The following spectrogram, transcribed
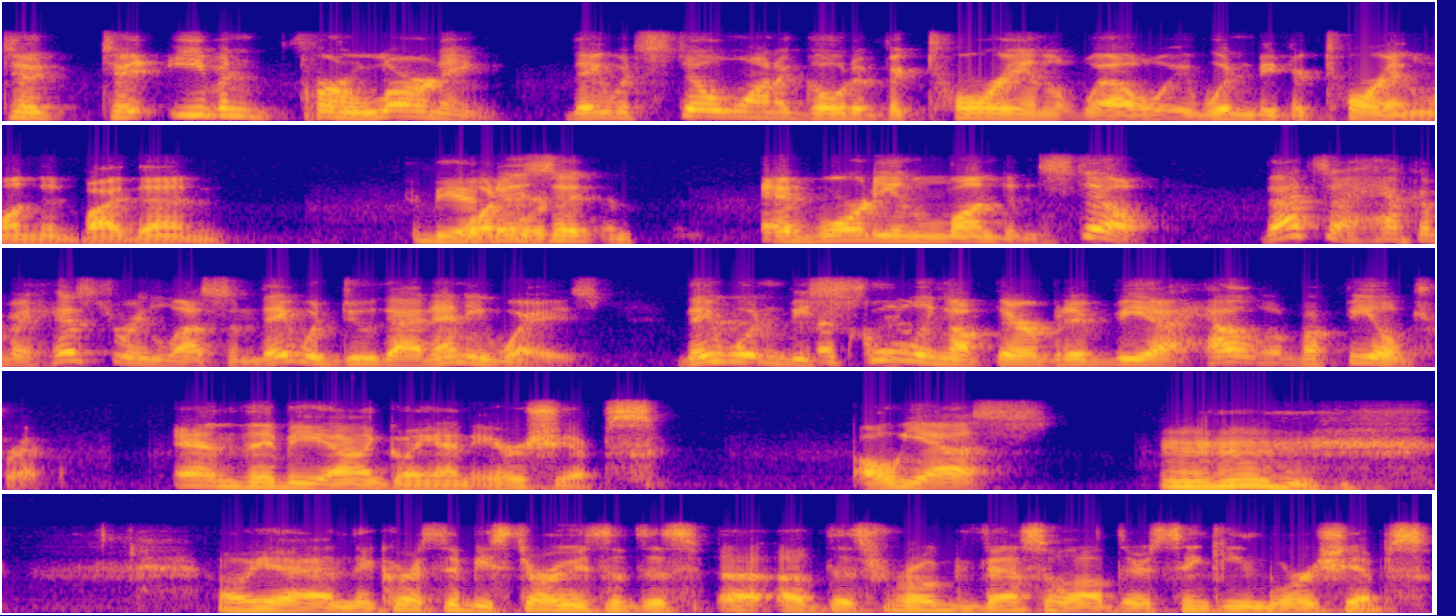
to to even for learning, they would still want to go to Victorian. Well, it wouldn't be Victorian London by then. What it? Edwardian London. Still, that's a heck of a history lesson. They would do that anyways. They wouldn't be That's- schooling up there, but it'd be a hell of a field trip. And they'd be on going on airships. Oh yes. hmm Oh yeah, and of course there'd be stories of this uh, of this rogue vessel out there sinking warships.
